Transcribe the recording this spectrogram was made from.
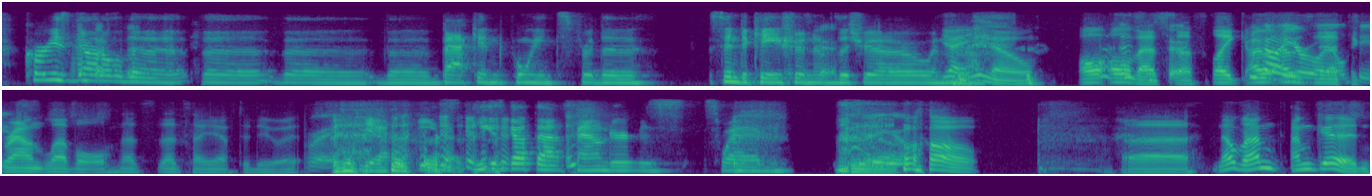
Corey's I'm got all the the the the back end points for the syndication That's of the show and Yeah, you know, all, all that This fair. stuff. Like You I, I was at the ground level. That's that's how you have to do it. Right. yeah, he's, he's got that founder's swag. Yeah. Oh. Uh, no, but I'm I'm good.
